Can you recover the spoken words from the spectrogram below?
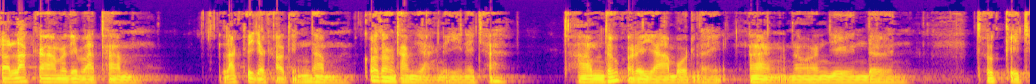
เรารักการปฏิบัติธรรม รักที่จะเข้าถึงธรรม ก็ต้องทำอย่างนี้นะจ๊ะทำทุกอริยาบทเลย นั่งนอนยืนเดิน ทุกกิจ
